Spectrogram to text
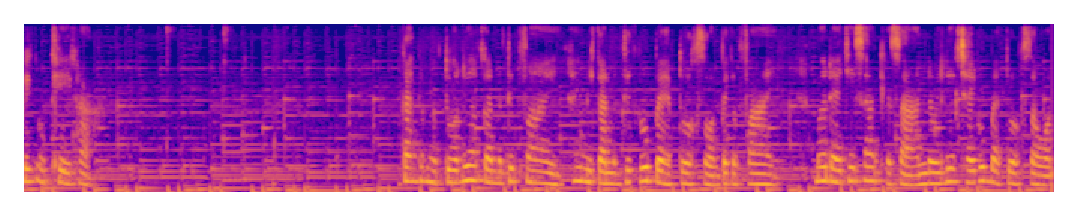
คลิกโอเคค่ะ การกำหนดตัวเลือกการบันทึกไฟล์ให้มีการบันทึกรูปแบบตัวอักษรไปกับไฟล์ เมื่อใดที่สร้างเอกสารโดยเลือกใช้รูปแบบตัวอักษร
